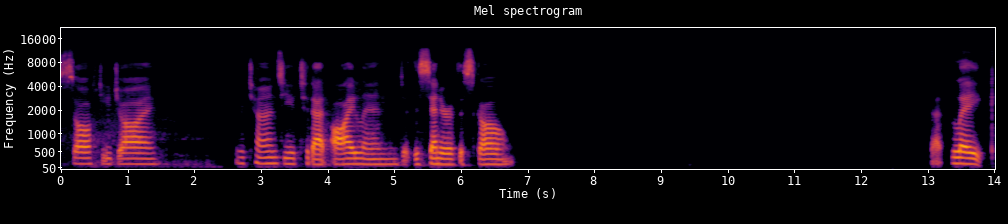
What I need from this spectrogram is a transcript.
Soft ujjayi returns you to that island at the center of the skull. That lake,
